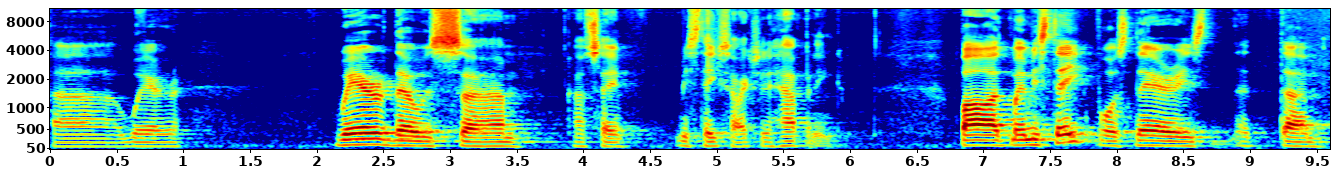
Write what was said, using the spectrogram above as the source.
uh, where, where those, um, how say, mistakes are actually happening. But my mistake was there is that um,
